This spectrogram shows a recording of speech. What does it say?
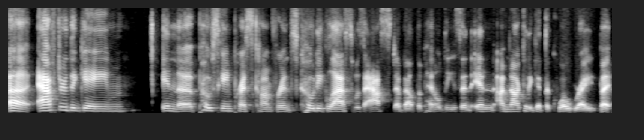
uh, after the game, in the post game press conference, Cody Glass was asked about the penalties, and and I'm not going to get the quote right, but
